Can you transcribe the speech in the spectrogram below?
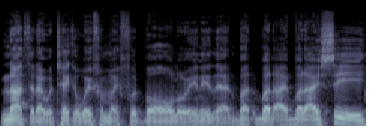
not that I would take away from my football or any of that, but but I but I see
